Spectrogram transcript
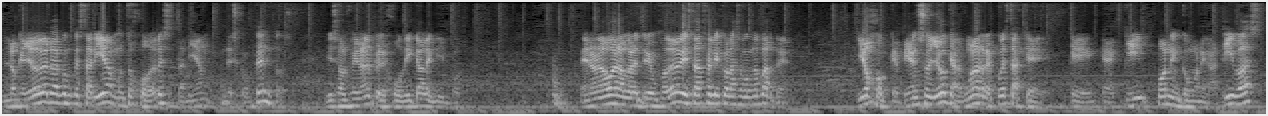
lo que yo de verdad contestaría, muchos jugadores estarían descontentos. Y eso al final perjudica al equipo. Enhorabuena por el triunfo de hoy. ¿Estás feliz con la segunda parte? Y ojo, que pienso yo que algunas respuestas que, que, que aquí ponen como negativas,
